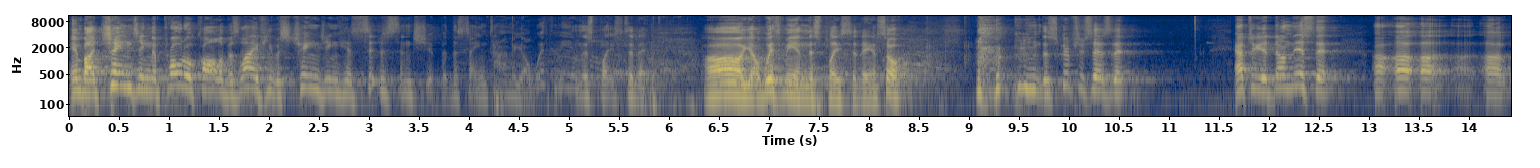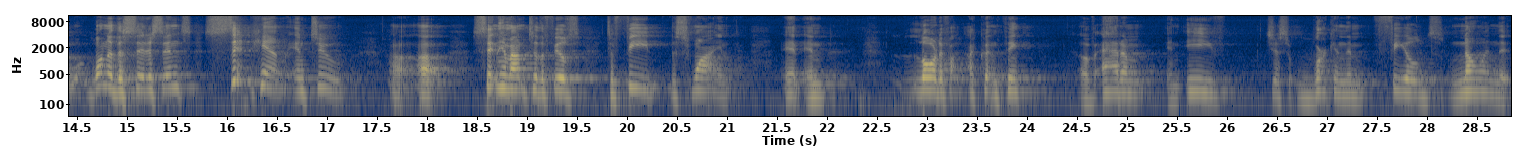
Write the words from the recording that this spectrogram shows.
And by changing the protocol of his life, he was changing his citizenship at the same time. Are y'all with me in this place today? Oh, y'all with me in this place today. And so the scripture says that after he had done this, that uh, uh, uh, uh one of the citizens sent him into, uh, uh, sent him out into the fields to feed the swine. And, and Lord, if I, I couldn't think of Adam and Eve just working them fields, knowing that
